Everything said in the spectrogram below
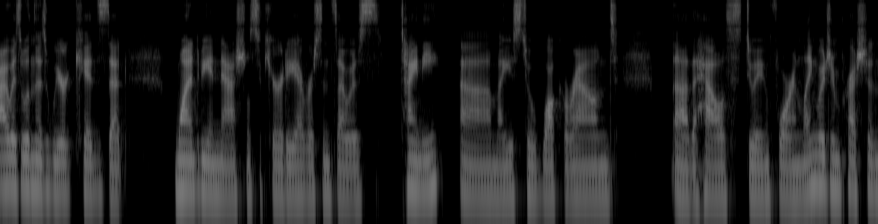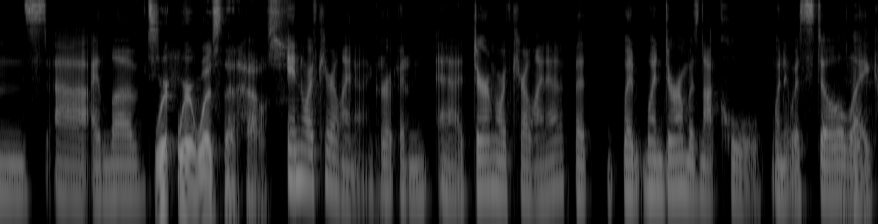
i was one of those weird kids that wanted to be in national security ever since i was tiny. Um, i used to walk around uh, the house doing foreign language impressions. Uh, I loved. Where, where was that house? In North Carolina. I grew okay. up in uh, Durham, North Carolina, but when when Durham was not cool, when it was still like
